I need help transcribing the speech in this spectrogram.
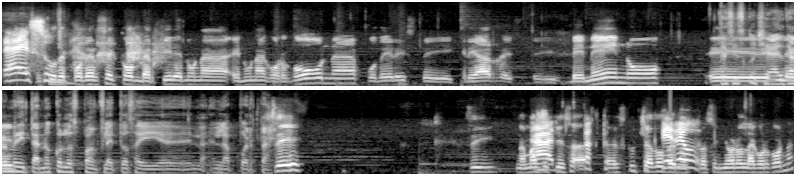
Es Eso de poderse convertir en una, en una gorgona, poder este, crear este, veneno. Casi eh, escuché al le- Garmeritano con los panfletos ahí en la, en la puerta. Sí. Sí, nada más Ah, que ¿has escuchado de Nuestra Señora la Gorgona?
